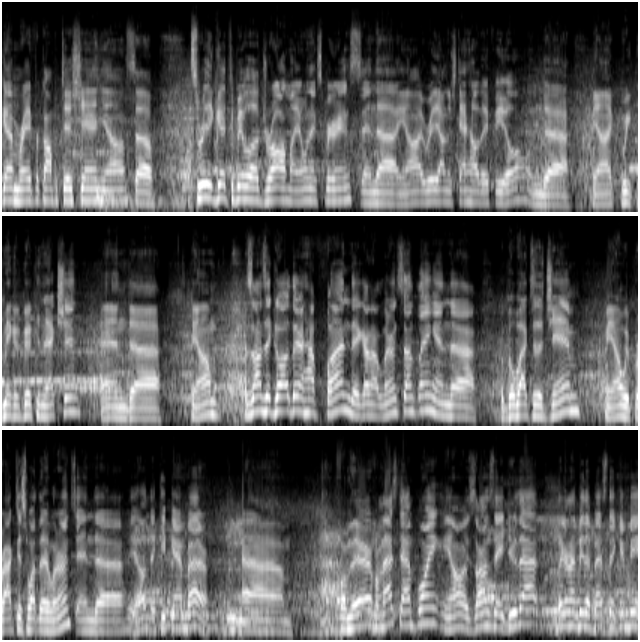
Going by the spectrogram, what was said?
get them ready for competition. You know, so it's really good to be able to draw on my own experience, and uh, you know, I really understand how they feel, and uh, you know, we make a good connection, and uh, you know, as long as they go out there and have fun, they're gonna learn something, and uh, we go back to the gym. You know, we practice what they learned, and uh, you know, they keep getting better. Um, from there, from that standpoint, you know, as long as they do that, they're gonna be the best they can be.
